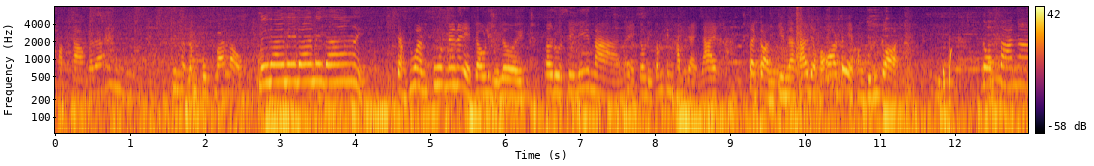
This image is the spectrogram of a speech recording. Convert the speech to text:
ผักตามก็ได้ กินแบบน้ำซุปบ้านเรา ไม่ได้ไม่ได้ไม่ได้ อย่างที่วันพูดไม่นางเอกเกาหลีเลย เราดูซีรีส์มานางเอกเกาหลีต้องกินคำใหญ่ได้ค่ะ แต่ก่อนกินนะคะ เดี๋ยวขออ้อนพระเอกของบินก่อน โดซานา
